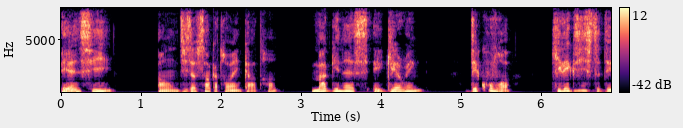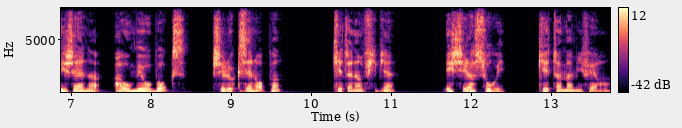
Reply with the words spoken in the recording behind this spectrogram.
Et ainsi, en 1984, McGuinness et Gehring découvrent qu'il existe des gènes à homéobox chez le xénope, qui est un amphibien, et chez la souris, qui est un mammifère.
